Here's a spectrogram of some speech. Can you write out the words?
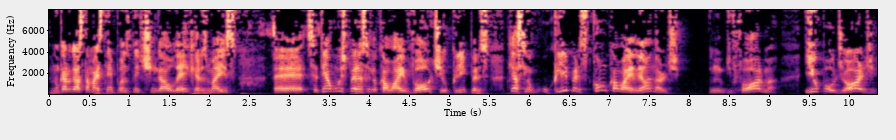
Não quero gastar mais tempo antes de xingar o Lakers, mas é, você tem alguma esperança que o Kawhi volte e o Clippers? Porque assim, o Clippers com o Kawhi Leonard em, de forma e o Paul George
